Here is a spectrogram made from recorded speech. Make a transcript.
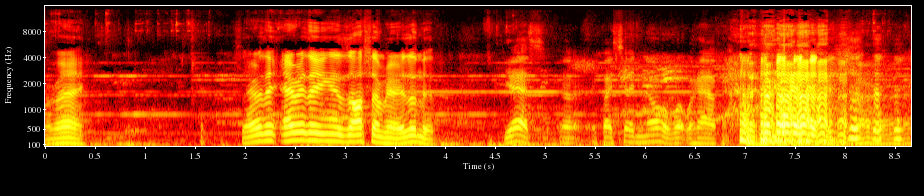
All right. So everything, everything is awesome here, isn't it? Yes. Uh, if I said no, what would happen?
